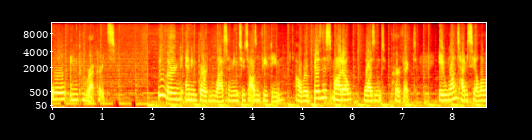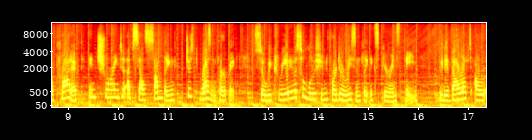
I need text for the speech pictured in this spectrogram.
all income records. We learned an important lesson in 2015. Our business model wasn't perfect. A one-time sale of a product and trying to upsell something just wasn't perfect, so we created a solution for the recently experienced pain. We developed our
